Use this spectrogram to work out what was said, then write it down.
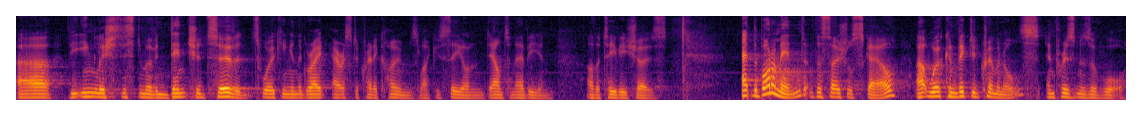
uh, the English system of indentured servants working in the great aristocratic homes, like you see on Downton Abbey and other TV shows. At the bottom end of the social scale uh, were convicted criminals and prisoners of war.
